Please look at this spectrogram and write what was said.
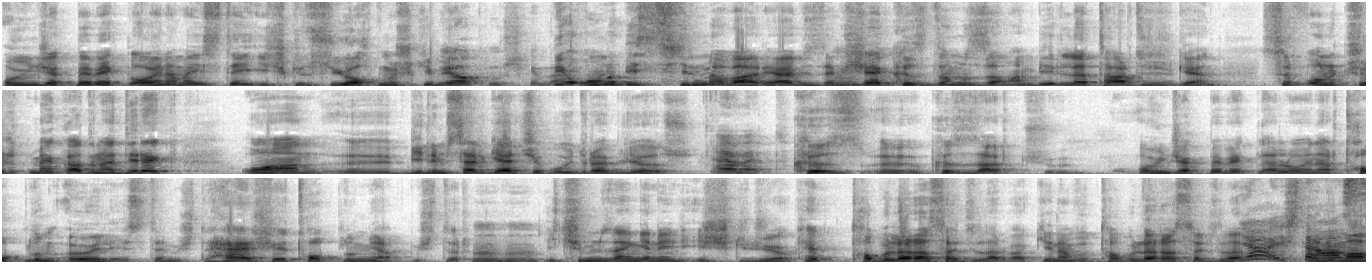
oyuncak bebekle oynama isteği içgüdüsü yokmuş gibi. Yokmuş gibi. Bir onu bir silme var ya bizde. Bir şey kızdığımız zaman biriyle tartışırken sırf onu çürütmek adına direkt o an e, bilimsel gerçek uydurabiliyoruz. Evet. Kız e, kızlar oyuncak bebeklerle oynar. Toplum öyle istemiştir. Her şey toplum yapmıştır. İçimizden gelen iş gücü yok. Hep tabula rasacılar bak. Yine bu tabula rasacılar Ya işte beni aslında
